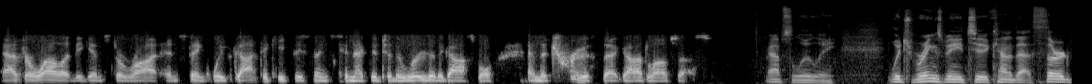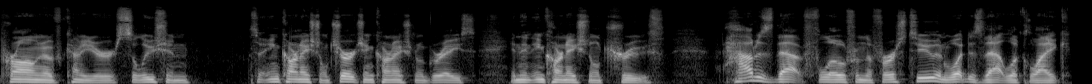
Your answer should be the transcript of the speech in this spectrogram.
after a while it begins to rot and stink. We've got to keep these things connected to the root of the gospel and the truth that God loves us. Absolutely. Which brings me to kind of that third prong of kind of your solution. So, incarnational church, incarnational grace, and then incarnational truth how does that flow from the first two, and what does that look like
